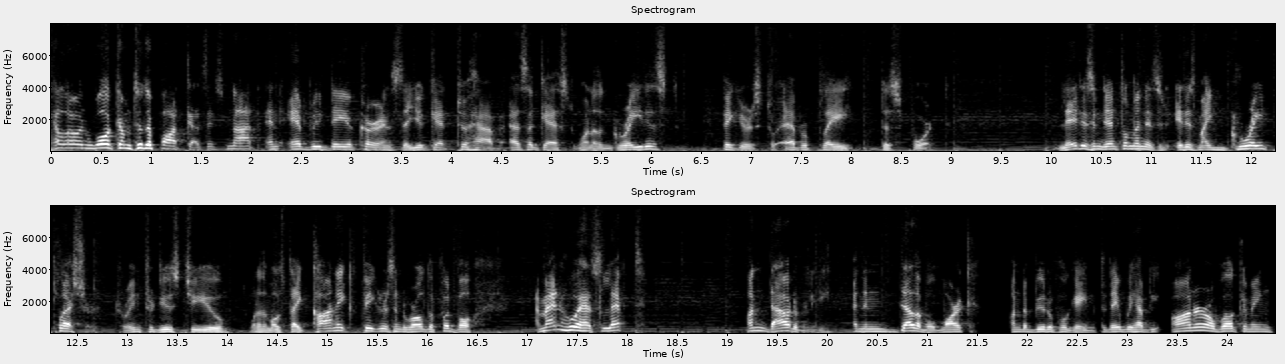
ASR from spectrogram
Hello and welcome to the podcast. It's not an everyday occurrence that you get to have as a guest one of the greatest figures to ever play the sport. Ladies and gentlemen, it is my great pleasure to introduce to you one of the most iconic figures in the world of football, a man who has left undoubtedly an indelible mark on the beautiful game. Today we have the honor of welcoming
